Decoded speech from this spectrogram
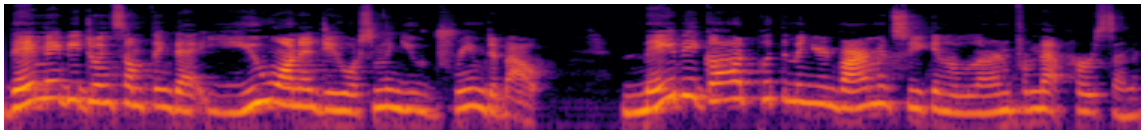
They may be doing something that you want to do or something you dreamed about. Maybe God put them in your environment so you can learn from that person,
